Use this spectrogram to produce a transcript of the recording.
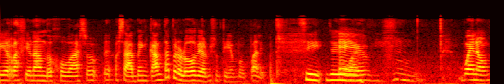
ir racionando, jova. Eso, eh, o sea, me encanta, pero lo odio al mismo tiempo. Vale. Sí, yo Eh, igual. hmm, bueno,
